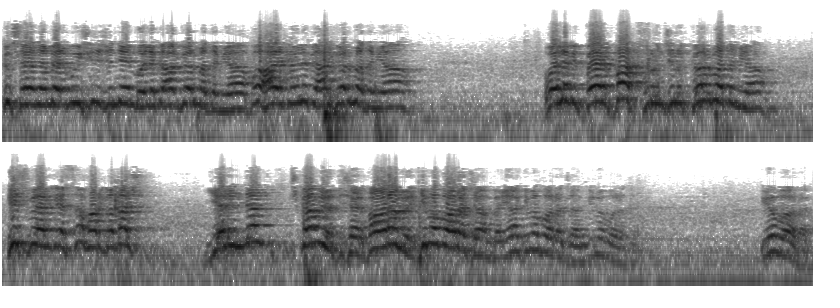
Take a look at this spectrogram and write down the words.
40 seneden beri bu işin içindeyim, böyle bir hal görmedim ya. Bu hal böyle bir hal görmedim ya. Böyle bir berbat fırıncılık görmedim ya. Hiçbir esnaf arkadaş Yerinden çıkamıyor dışarı, bağıramıyor. Kime bağıracağım ben ya? Kime bağıracağım? Kime bağıracağım? Kime bağıracağım?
